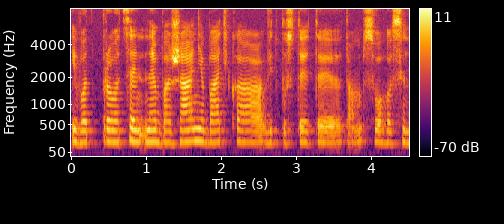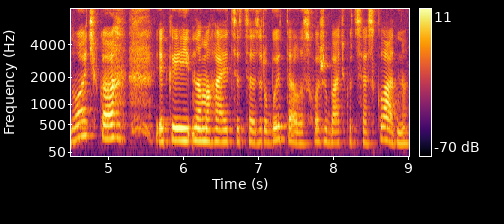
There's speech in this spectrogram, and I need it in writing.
І от про це небажання батька відпустити там свого синочка, який намагається це зробити, але, схоже, батьку це складно.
